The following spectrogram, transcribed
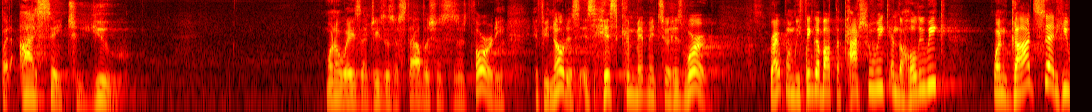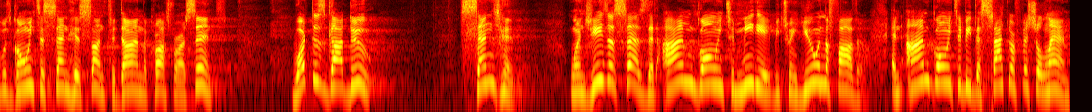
But I say to you. One of the ways that Jesus establishes his authority, if you notice, is his commitment to his word. Right? When we think about the Passion Week and the Holy Week, when God said he was going to send his son to die on the cross for our sins, what does God do? sends him. When Jesus says that I'm going to mediate between you and the Father, and I'm going to be the sacrificial lamb,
